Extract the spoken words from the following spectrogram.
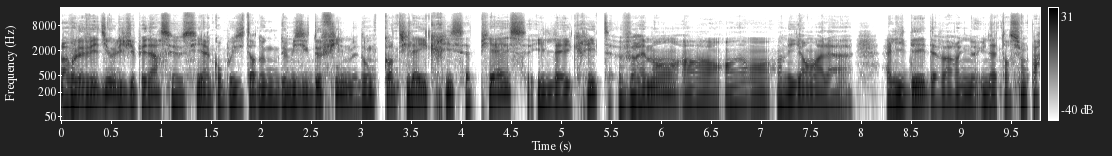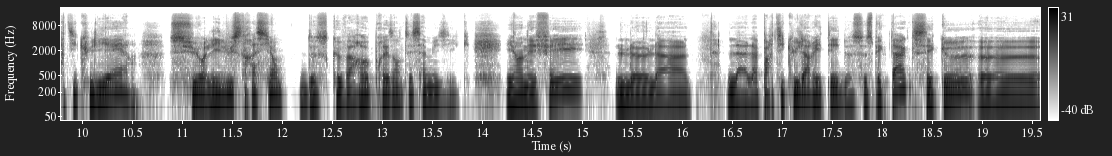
Alors vous l'avez dit, Olivier Pénard, c'est aussi un compositeur donc, de musique de film. Donc quand il a écrit cette pièce, il l'a écrite vraiment en, en, en ayant à l'idée d'avoir une, une, attention particulière sur l'illustration de ce que va représenter sa musique. Et en effet, le, la, la, la, particularité de ce spectacle, c'est que euh,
